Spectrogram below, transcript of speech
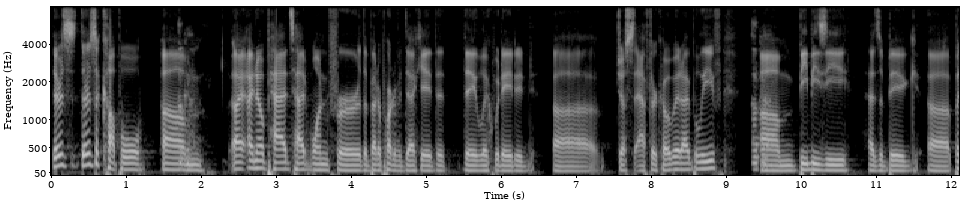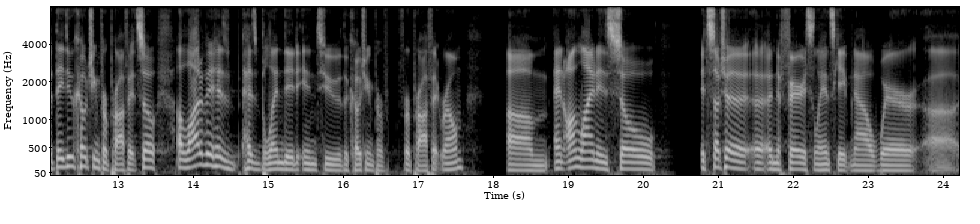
There's there's a couple. Um, I, I know Pads had one for the better part of a decade that they liquidated uh, just after COVID, I believe. Okay. Um, BBZ has a big, uh, but they do coaching for profit. So a lot of it has has blended into the coaching per, for profit realm. Um, and online is so it's such a, a nefarious landscape now where uh,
